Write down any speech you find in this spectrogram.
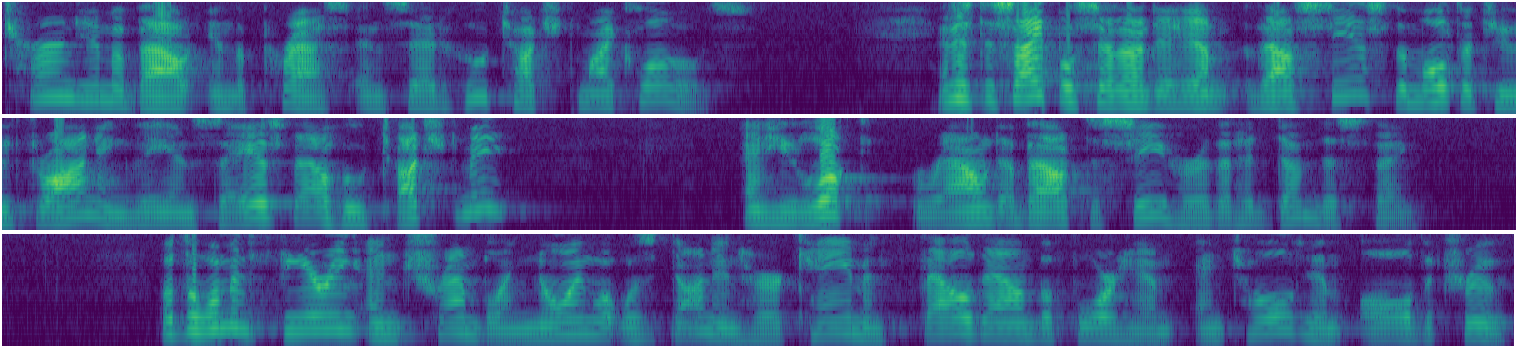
turned him about in the press and said, Who touched my clothes? And his disciples said unto him, Thou seest the multitude thronging thee, and sayest thou, Who touched me? And he looked round about to see her that had done this thing. But the woman, fearing and trembling, knowing what was done in her, came and fell down before him, and told him all the truth.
